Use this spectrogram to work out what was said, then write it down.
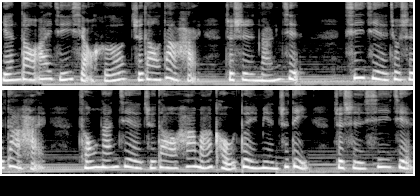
沿到埃及小河，直到大海，这是南界；西界就是大海，从南界直到哈马口对面之地，这是西界。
